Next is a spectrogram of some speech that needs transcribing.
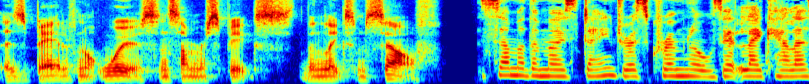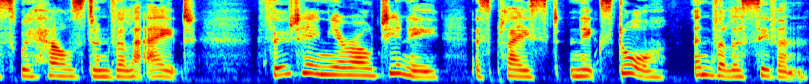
as bad, if not worse, in some respects, than Leeks himself. Some of the most dangerous criminals at Lake Alice were housed in Villa 8. 13 year old Jenny is placed next door in Villa 7.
